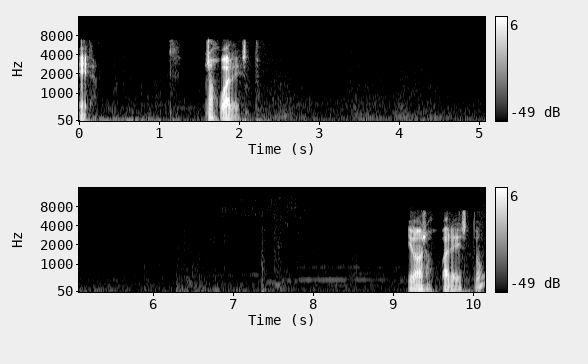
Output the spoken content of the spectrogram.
Mira. Vamos a jugar esto. Y vamos a jugar esto.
